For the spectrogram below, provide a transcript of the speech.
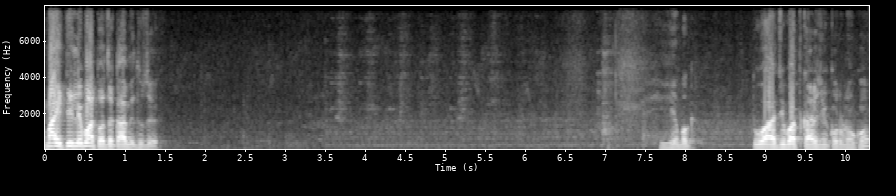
माहिती लय महत्वाचं काम आहे तुझं. हे बघ तू अजिबात काळजी करू नको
